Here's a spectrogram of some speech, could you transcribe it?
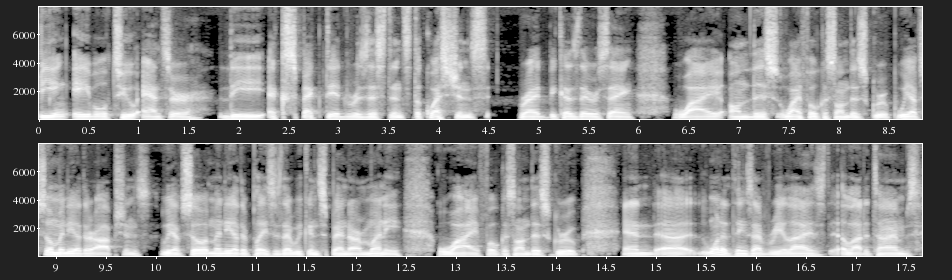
being able to answer the expected resistance, the questions right? Because they were saying, why on this, why focus on this group? We have so many other options. We have so many other places that we can spend our money. Why focus on this group? And uh, one of the things I've realized a lot of times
